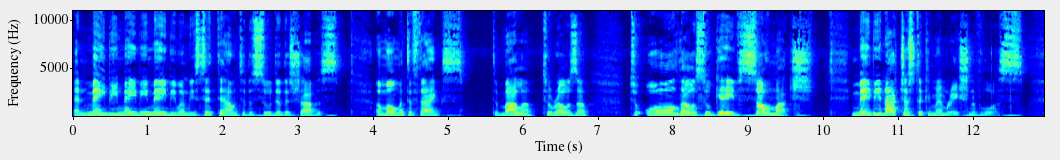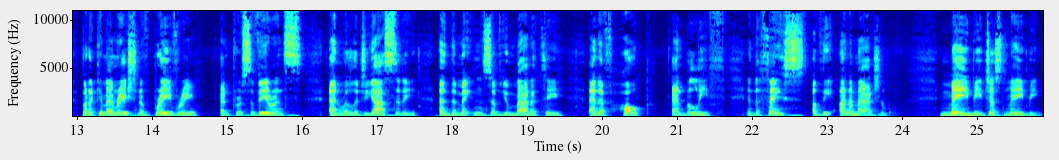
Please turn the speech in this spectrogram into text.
And maybe, maybe, maybe when we sit down to the Suda, the Shabbos, a moment of thanks to Mala, to Rosa, to all those who gave so much, maybe not just a commemoration of loss, but a commemoration of bravery and perseverance and religiosity and the maintenance of humanity and of hope and belief in the face of the unimaginable. Maybe, just maybe,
